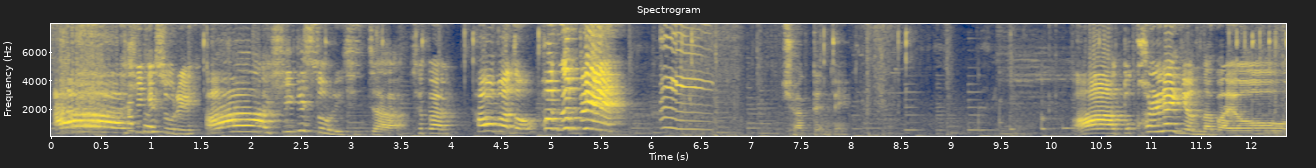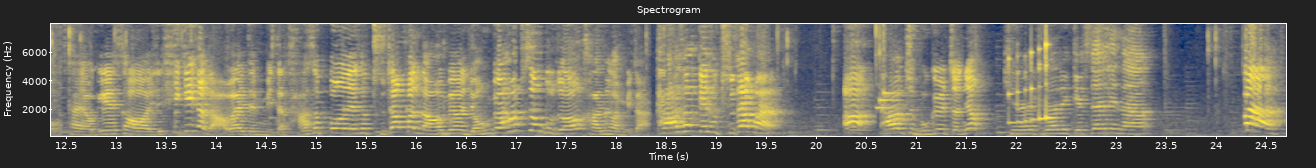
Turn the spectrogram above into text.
아 희귀 소리 아 희귀 소리 진짜 제발 한 번만 더 황금빛 쥐약됐네 아, 또 컬렉이었나봐요. 자, 여기에서 이제 희귀가 나와야 됩니다. 다섯 번에서 두 장만 나오면 영별 합성 도전 가능합니다. 다섯 개에서 두 장만! 아, 다음 주 목요일 저녁? 기다려, 기다릴게, 셀리나. 오빠!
